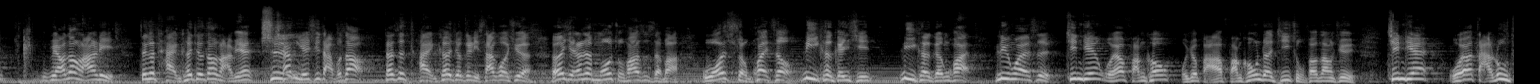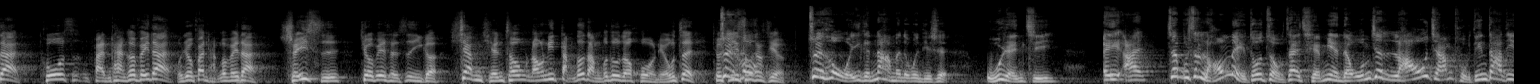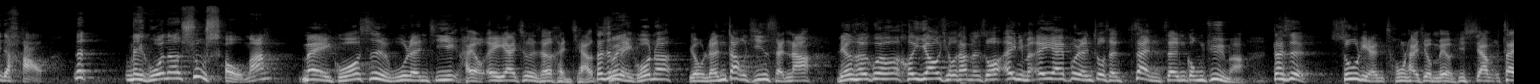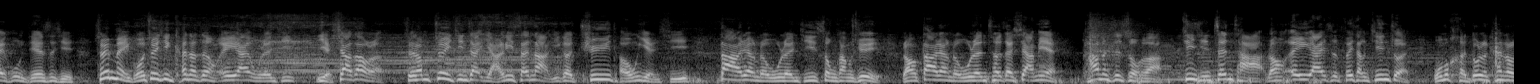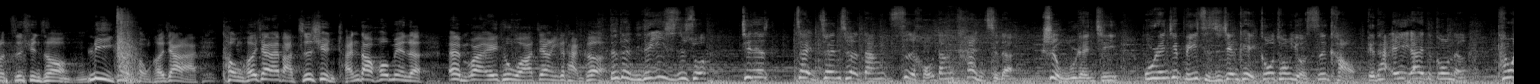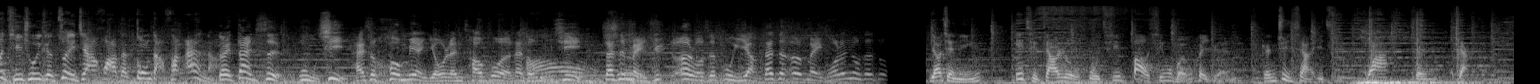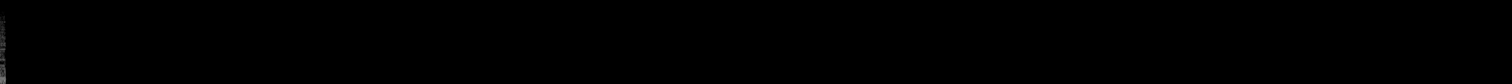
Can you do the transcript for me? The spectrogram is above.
瞄到哪里，这个坦克就到哪边。是，枪也许打不到，但是坦克就给你杀过去了。而且它的模组化是什么？我损坏之后立刻更新。立刻更换。另外是，今天我要防空，我就把防空的基础放上去。今天我要打陆战，拖反坦克飞弹，我就反坦克飞弹，随时就变成是一个向前冲，然后你挡都挡不住的火牛阵，就基础上去了。最后我一个纳闷的问题是，无人机 AI，这不是老美都走在前面的？我们就老讲普丁大帝的好，那美国呢？束手吗？美国是无人机还有 AI 技术很强，但是美国呢有人造精神呐、啊。联合国会要求他们说：“哎，你们 AI 不能做成战争工具嘛？”但是苏联从来就没有去相在乎你这件事情，所以美国最近看到这种 AI 无人机也吓到了，所以他们最近在亚利桑那一个趋同演习，大量的无人机送上去，然后大量的无人车在下面，他们是什么？进行侦查，然后 AI 是非常精准。我们很多人看到了资讯之后，立刻统合下来，统合下来把资讯传到后面的 M1A2 啊这样一个坦克。等等，你的意思是说，今天在侦测当伺候当探子的是无人机，无人机彼此之间可以沟通有思考，给它 AI 的功能，它会提出一个最佳化的攻打方案啊。对，但是武器还是后面由人超过的那种武器，但是美军俄罗斯不一样，但是俄美国人用这做。邀请您一起加入五七报新闻会员，跟俊相一起挖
